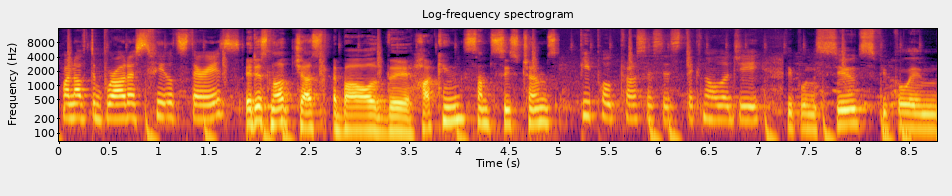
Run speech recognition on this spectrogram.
one of the broadest fields there is. It is not just about the hacking some systems. People, processes, technology. People in suits, people in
